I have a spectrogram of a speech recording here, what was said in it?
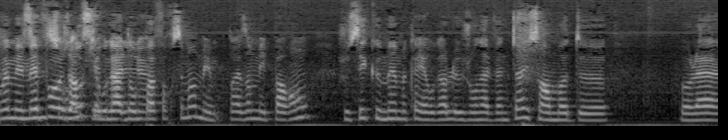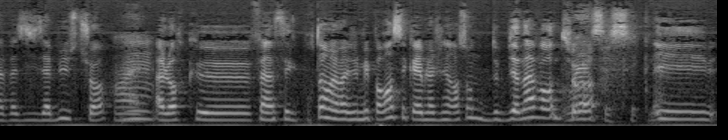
Ouais, mais même faux, sur genre, nous qui regardons pas forcément, mais par exemple, mes parents, je sais que même quand ils regardent le journal 20h, ils sont en mode. euh, voilà, vas-y, ils abusent, tu vois. Ouais. Mm. Alors que. Enfin, c'est pourtant, mes parents, c'est quand même la génération de bien avant, tu Ouais, vois. c'est- c'est clair. Et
